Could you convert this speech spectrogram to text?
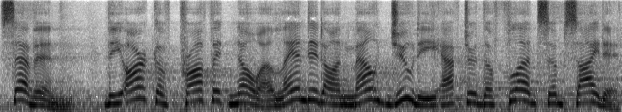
7. The Ark of Prophet Noah landed on Mount Judi after the flood subsided.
